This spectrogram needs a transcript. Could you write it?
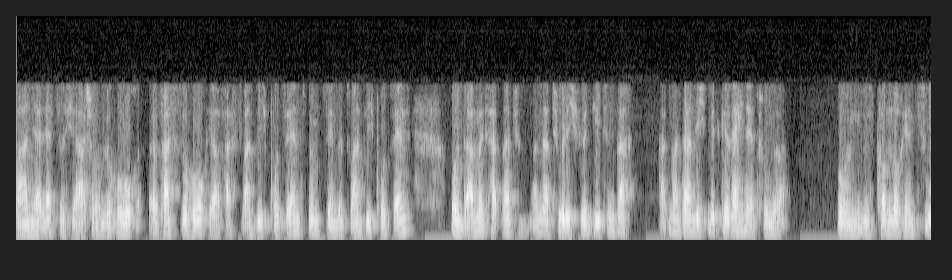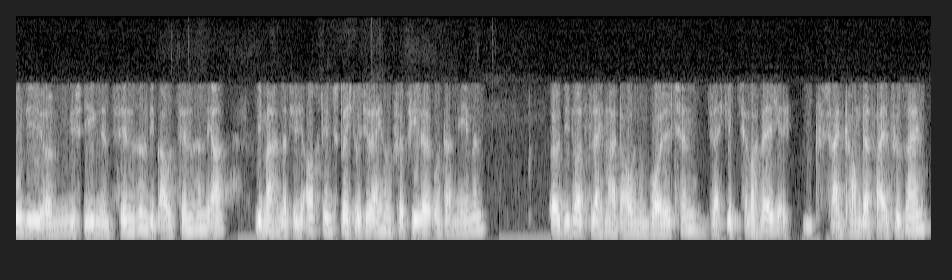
waren ja letztes Jahr schon so hoch, äh, fast so hoch, ja fast 20 Prozent, 15 bis 20 Prozent. Und damit hat man natürlich für Dietenbach hat man da nicht mit gerechnet früher. Und es kommen noch hinzu die ähm, gestiegenen Zinsen, die Bauzinsen, ja. Die machen natürlich auch den Strich durch die Rechnung für viele Unternehmen, äh, die dort vielleicht mal bauen wollten. Vielleicht gibt es ja noch welche, scheint kaum der Fall zu sein.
